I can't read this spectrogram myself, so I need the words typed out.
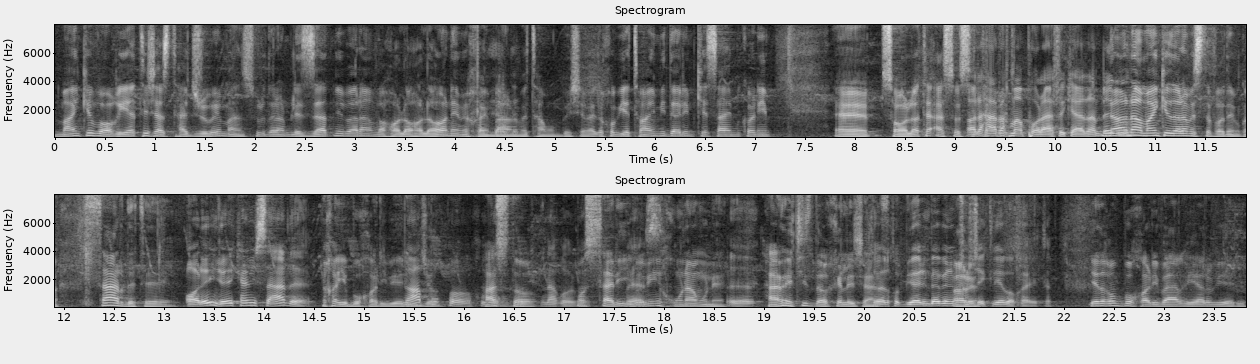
من که واقعیتش از تجربه منصور دارم لذت می‌برم و حالا حالا ها نمی‌خوایم برنامه تموم بشه. ولی خب یه تایمی داریم که سعی می‌کنیم سوالات اساسی آره هر وقت من پرحرفی کردم بگو. نه نه من که دارم استفاده می‌کنم. سردته؟ آره اینجا یه کمی سرده. می‌خوای یه بخاری بیاری اینجا؟ هستا؟ ما سریع ببین این خونمونه. همه چیز داخلش هست. خب بیارین ببینیم آره. چه شکلیه بخاری یه دقیقه بخاری برقیه رو بیاری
